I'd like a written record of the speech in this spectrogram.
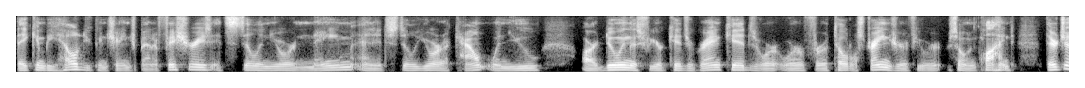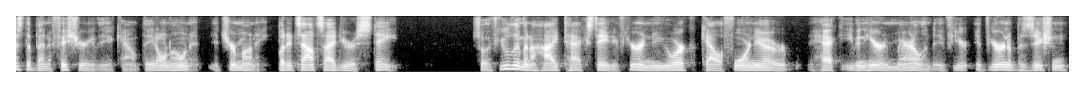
They can be held, you can change beneficiaries, it's still in your name and it's still your account when you are doing this for your kids or grandkids or, or for a total stranger if you were so inclined they're just the beneficiary of the account. They don't own it. It's your money but it's outside your estate. So if you live in a high tax state if you're in new york or california or heck even here in maryland if you're if you're in a position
